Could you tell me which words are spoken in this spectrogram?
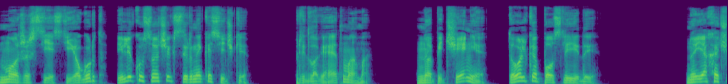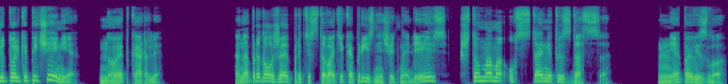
«Можешь съесть йогурт или кусочек сырной косички», — предлагает мама. «Но печенье только после еды». «Но я хочу только печенье», — ноет Карли. Она продолжает протестовать и капризничать, надеясь, что мама устанет и сдастся. Не повезло.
